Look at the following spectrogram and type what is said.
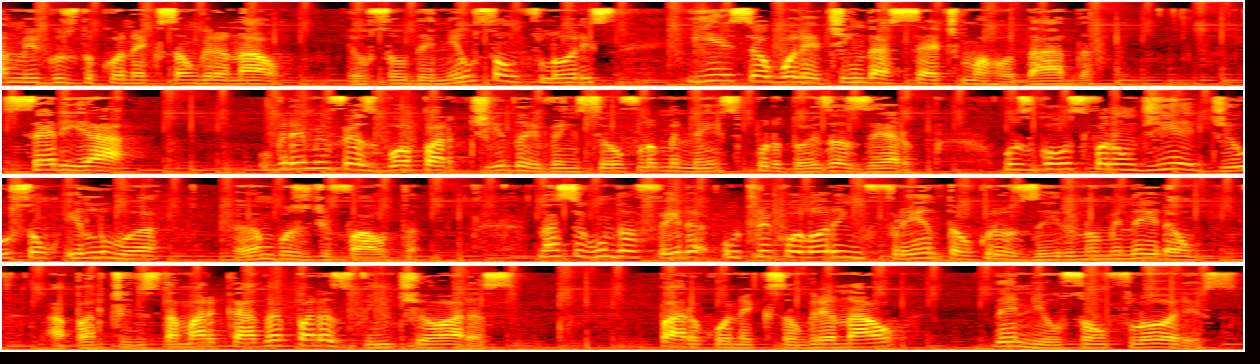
amigos do Conexão Granal. Eu sou Denilson Flores e esse é o boletim da sétima rodada. Série A. O Grêmio fez boa partida e venceu o Fluminense por 2 a 0. Os gols foram de Edilson e Luan, ambos de falta. Na segunda-feira, o tricolor enfrenta o Cruzeiro no Mineirão. A partida está marcada para as 20 horas. Para o Conexão Grenal, Denilson Flores.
